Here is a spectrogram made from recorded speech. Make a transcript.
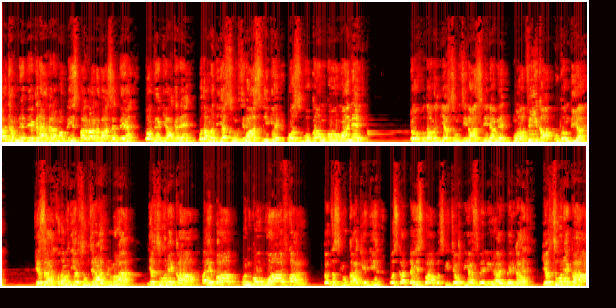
आज हमने देख रहा है, अगर हम अपनी इस पर गालब आ सकते हैं तो हमें क्या करें? खुदामंद यसु सिनासरी के उस हुक्म को माने। जो खुदामंद यसु सिनासरी ने हमें मुआफी का हुक्म दिया है। जैसा खुदामंद यसु सिनासरी ने यसु ने कहा अरे बाप उनको मुआफ कर। कदसलूका की इंजील उसका तेईस बाप उसकी चौथी में लिखा है यसु ने कहा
